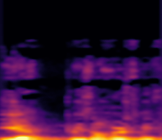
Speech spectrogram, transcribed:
here. Please don't hurt me.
